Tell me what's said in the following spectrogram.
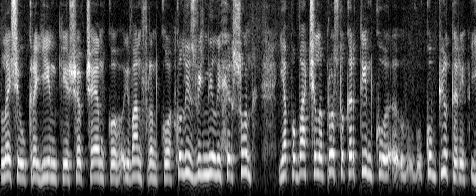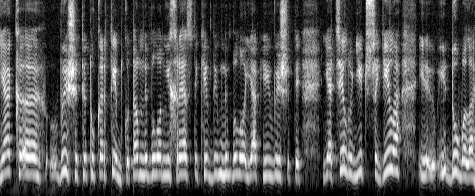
Лесі Українки, Шевченко, Іван Франко. Коли звільнили Херсон. Я побачила просто картинку е, в комп'ютері, як е, вишити ту картинку. Там не було ні хрестиків, ні- не було, як її вишити. Я цілу ніч сиділа і, і думала,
